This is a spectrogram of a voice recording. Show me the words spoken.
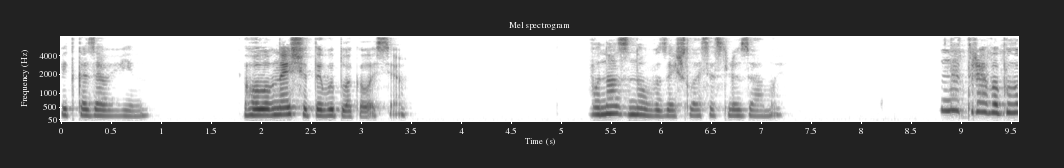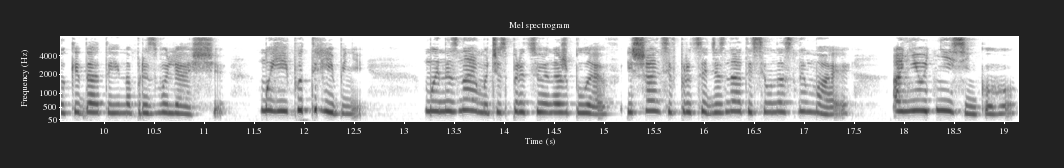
відказав він. Головне, що ти виплакалася. Вона знову зайшлася сльозами. Не треба було кидати її на призволяще. Ми їй потрібні. Ми не знаємо, чи спрацює наш блеф, і шансів про це дізнатися у нас немає, ані однісінького.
